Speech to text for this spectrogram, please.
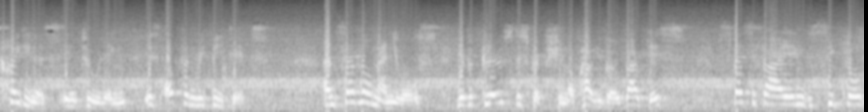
tidiness in tooling is often repeated, and several manuals give a close description of how you go about this, specifying the sequel,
